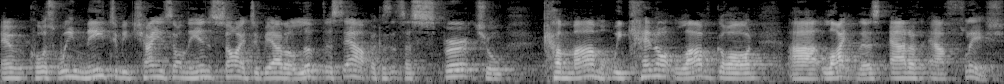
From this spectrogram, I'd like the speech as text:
And of course, we need to be changed on the inside to be able to live this out because it's a spiritual commandment. We cannot love God uh, like this out of our flesh.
